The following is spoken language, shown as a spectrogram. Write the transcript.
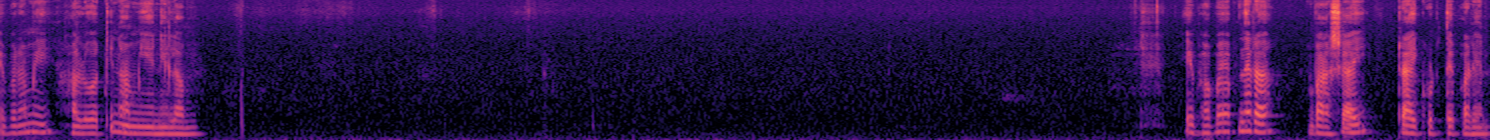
এবার আমি হালুয়াটি নামিয়ে নিলাম। এভাবে আপনারা বাসায় ট্রাই করতে পারেন।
